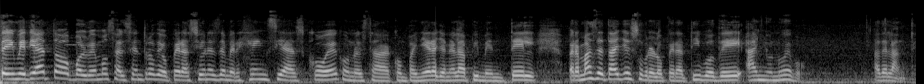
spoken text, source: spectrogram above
De inmediato volvemos al Centro de Operaciones de Emergencias COE con nuestra compañera Yanela Pimentel para más detalles sobre el operativo de Año Nuevo. Adelante.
